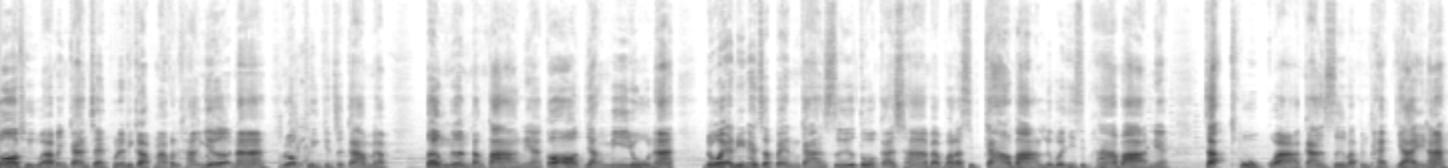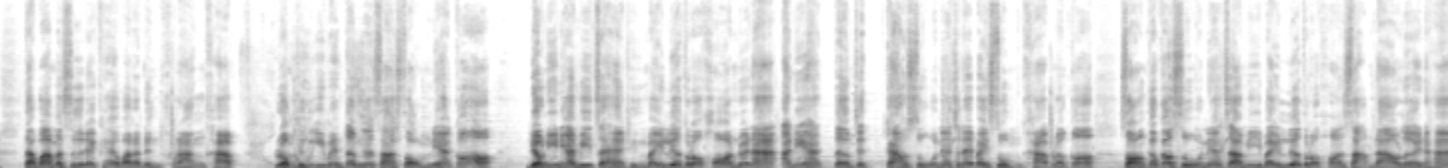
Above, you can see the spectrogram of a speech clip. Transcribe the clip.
ก็ถือว่าเป็นการแจกผู้เล่นที่กลับมาค่อนข้างเยอะนะ รวมถึงกิจกรรมแบบเติมเงินต่างๆ เนี่ยก็ยังมีอยู่นะ โดยอันนี้เนี่ยจะเป็นการซื้อตั๋วกาชาแบบวันละ19 บาท หรือว่า 25 บาทเนี่ย จะถูกกว่าการซื้อแบบเป็นแพ็คใหญ่นะ แต่ว่ามันซื้อได้แค่วันละหนึ่งครั้งครับ รวมถึงอีเวนต์เติมเงินสะสมเนี่ยก็ เดี๋ยวนี้เนี่ยมีแจกถึงใบเลือกตัวละครด้วยนะ อันเนี้ยเติม 790เนี่ยจะได้ใบสุ่มครับ แล้วก็ 2990เนี่ยจะมีใบเลือกตัวละคร 3 ดาวเลยนะฮะ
